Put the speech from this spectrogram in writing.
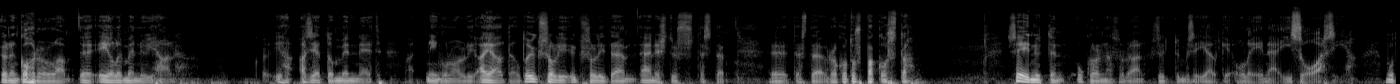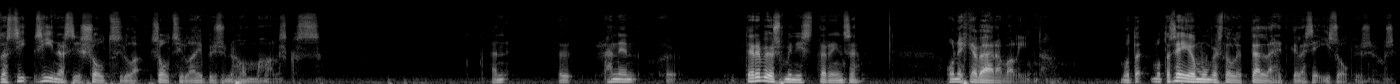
joiden kohdalla ei ole mennyt ihan, ihan asiat on menneet niin kuin oli ajateltu. Yksi oli, yksi oli tämä äänestys tästä, tästä rokotuspakosta. Se ei nyt Ukrainan sodan syttymisen jälkeen ole enää iso asia mutta si, siinä siis Scholzilla, Scholzilla ei pysynyt homma hanskassa. Hän, hänen terveysministerinsä on ehkä väärä valinta, mutta, mutta se ei ole mun mielestä ole tällä hetkellä se iso kysymys.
